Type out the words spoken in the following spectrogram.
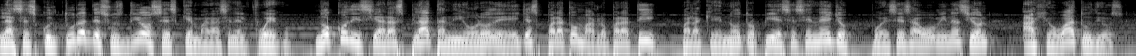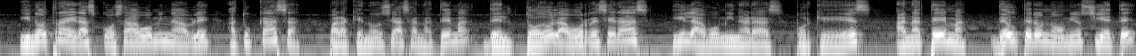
las esculturas de sus dioses quemarás en el fuego. No codiciarás plata ni oro de ellas para tomarlo para ti, para que no tropieces en ello, pues es abominación a Jehová tu Dios. Y no traerás cosa abominable a tu casa, para que no seas anatema, del todo la aborrecerás y la abominarás, porque es anatema. Deuteronomio 7,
